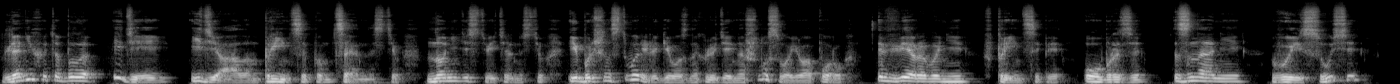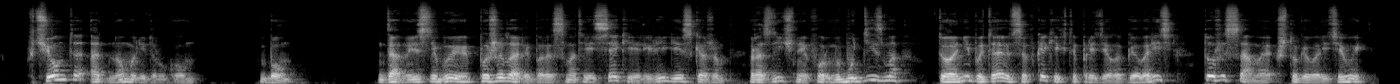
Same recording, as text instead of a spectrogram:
Для них это было идеей, идеалом, принципом, ценностью, но не действительностью. И большинство религиозных людей нашло свою опору в веровании, в принципе, образе, знании, в Иисусе, в чем-то одном или другом. Бом. Да, но если вы пожелали бы рассмотреть всякие религии, скажем, различные формы буддизма, то они пытаются в каких-то пределах говорить то же самое, что говорите вы.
